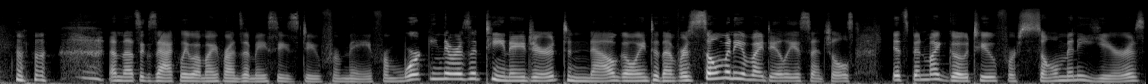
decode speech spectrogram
and that's exactly what my friends at Macy's do for me. From working there as a teenager to now going to them for so many of my daily essentials, it's been my go to for so many years.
